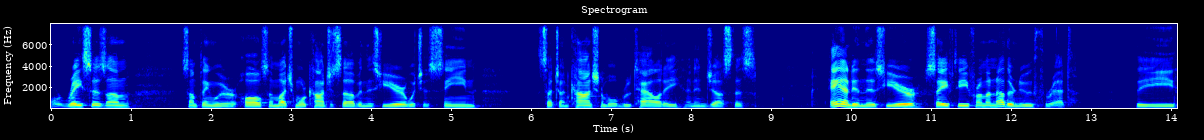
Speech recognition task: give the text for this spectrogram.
or racism, something we're all so much more conscious of in this year, which has seen such unconscionable brutality and injustice. And in this year, safety from another new threat, the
